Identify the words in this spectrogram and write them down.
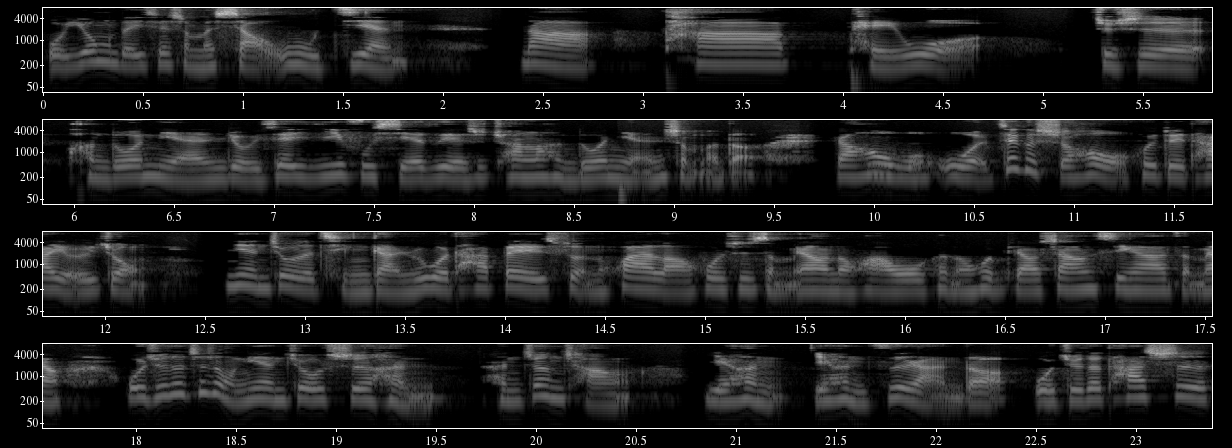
我用的一些什么小物件，那他陪我就是很多年，有一些衣服鞋子也是穿了很多年什么的，然后我、嗯、我这个时候我会对他有一种念旧的情感，如果他被损坏了或是怎么样的话，我可能会比较伤心啊，怎么样？我觉得这种念旧是很很正常。也很也很自然的，我觉得它是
